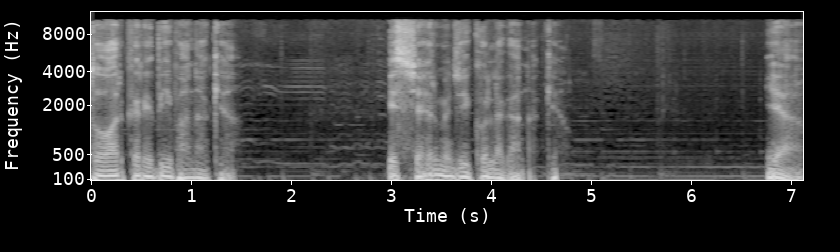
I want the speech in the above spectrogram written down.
तो और करे दीवाना क्या? इस शहर में जी को लगाना क्या? या।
